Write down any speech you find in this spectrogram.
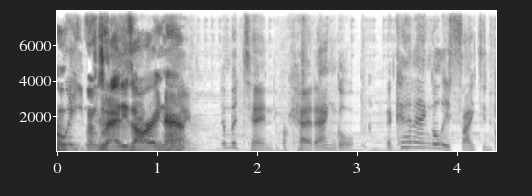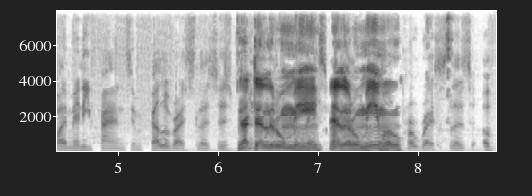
Oh, I'm glad he's all right now. Number 10, Kurt Angle. Kurt Angle is cited by many fans and fellow wrestlers as Got that little meme, that little meme. pro wrestlers of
